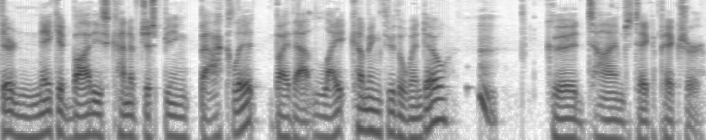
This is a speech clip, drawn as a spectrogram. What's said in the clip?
their naked bodies kind of just being backlit by that light coming through the window hmm. good time to take a picture.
